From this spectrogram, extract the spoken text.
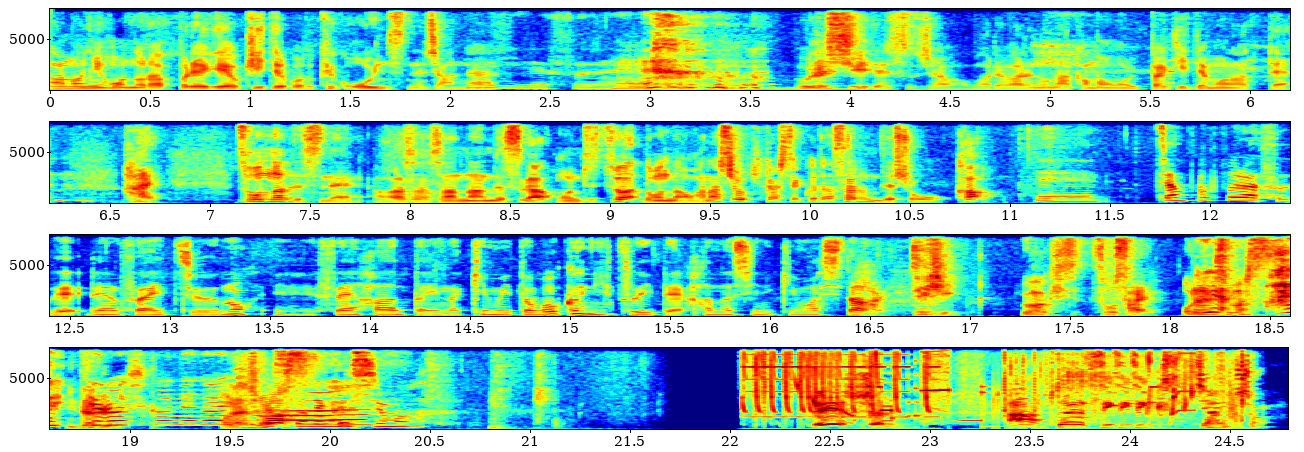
あの、日本のラップレゲエを聞いてること結構多いんですね、じゃあね。多いですうんね。嬉しいです。じゃあ我々の仲間もいっぱい聞いてもらって、はい。そんなですね、阿賀澤さんなんですが、本日はどんなお話を聞かせてくださるんでしょうか？えージャンププラスで連載中の、えー、正反対な君と僕について話しに来ました。はい、ぜひ上木総裁お願いします。はい、よろしくお願いします。お願いしますよろしくお願いします。After Six Junction.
